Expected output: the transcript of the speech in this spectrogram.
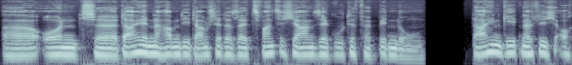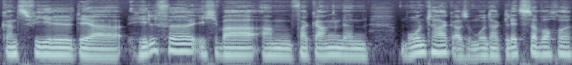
Äh, und äh, dahin haben die Darmstädter seit 20 Jahren sehr gute Verbindungen. Dahin geht natürlich auch ganz viel der Hilfe. Ich war am vergangenen Montag, also Montag letzter Woche,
